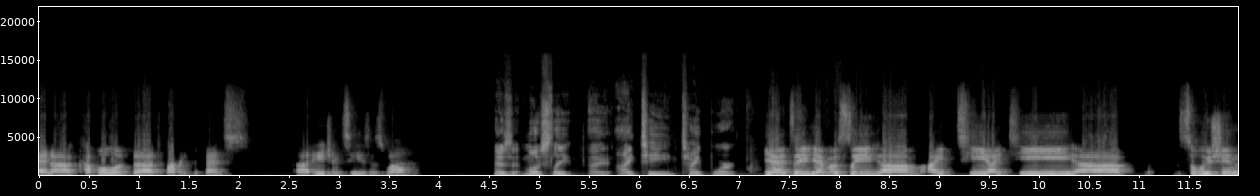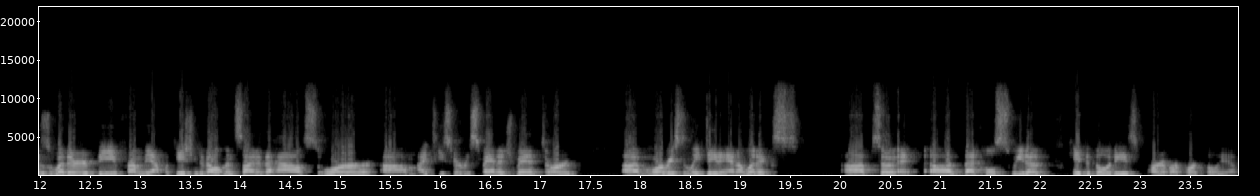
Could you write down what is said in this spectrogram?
and a couple of the Department of Defense uh, agencies as well. Is it mostly uh, IT type work? Yeah, I'd say yeah, mostly um, IT, IT uh, solutions, whether it be from the application development side of the house or um, IT service management or uh, more recently data analytics. Uh, so uh, that whole suite of capabilities part of our portfolio.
